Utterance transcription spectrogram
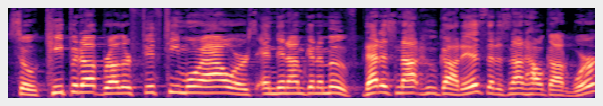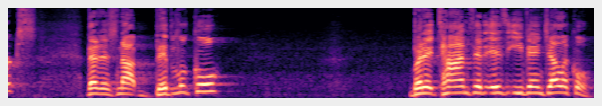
so keep it up, brother, 15 more hours, and then I'm to move. That is not who God is. That is not how God works. That is not biblical. But at times it is evangelical.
